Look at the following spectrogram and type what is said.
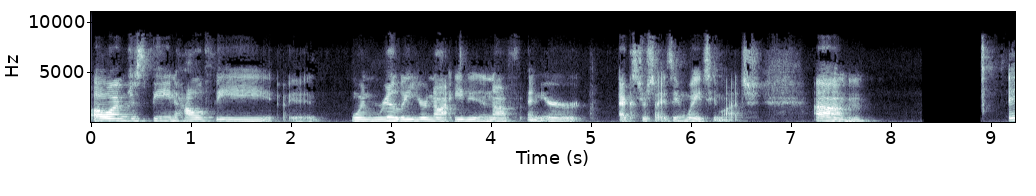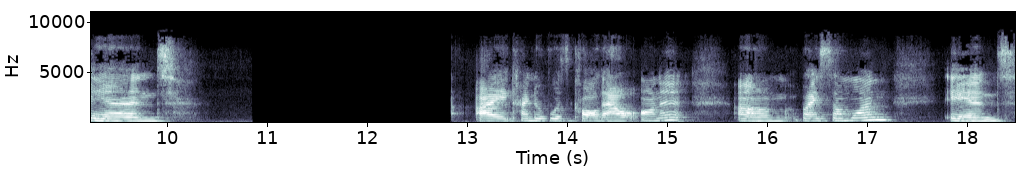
oh, I'm just being healthy eh, when really you're not eating enough and you're exercising way too much. Um, and I kind of was called out on it um, by someone. And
